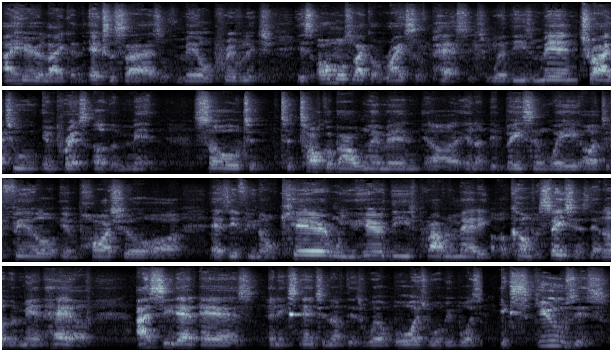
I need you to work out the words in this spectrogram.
I hear like an exercise of male privilege. It's almost like a rites of passage where these men try to impress other men. So to, to talk about women uh, in a debasing way or to feel impartial or as if you don't care when you hear these problematic uh, conversations that other men have, I see that as an extension of this. Well, boys will be boys. Excuses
